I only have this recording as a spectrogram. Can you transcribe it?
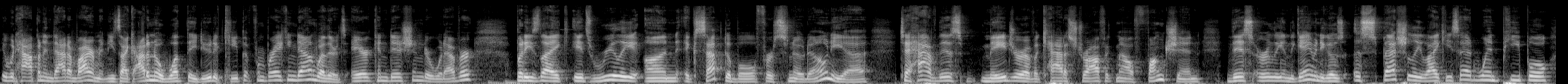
it would happen in that environment. And he's like, I don't know what they do to keep it from breaking down, whether it's air conditioned or whatever, but he's like, it's really unacceptable for Snowdonia to have this major of a catastrophic malfunction this early in the game. And he goes, especially like he said, when people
